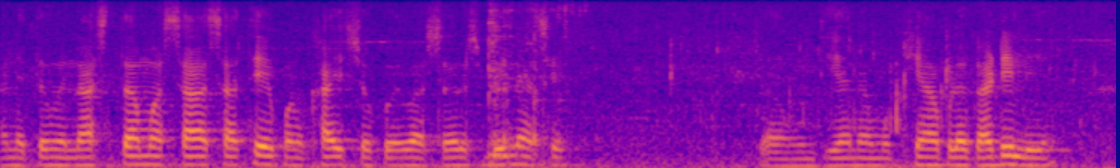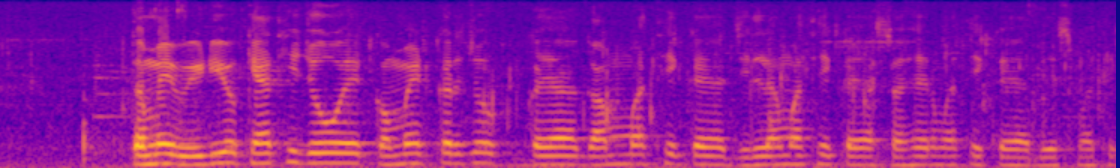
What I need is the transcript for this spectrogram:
અને તમે નાસ્તામાં શા સાથે પણ ખાઈ શકો એવા સરસ બન્યા છે. તો ઊંધિયાના મુઠિયા આપણે કાઢી લઈએ. તમે વીડિયો ક્યાંથી જોવો એ કમેન્ટ કરજો. કયા ગામમાંથી, કયા જિલ્લામાંથી, કયા શહેરમાંથી, કયા દેશમાંથી.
